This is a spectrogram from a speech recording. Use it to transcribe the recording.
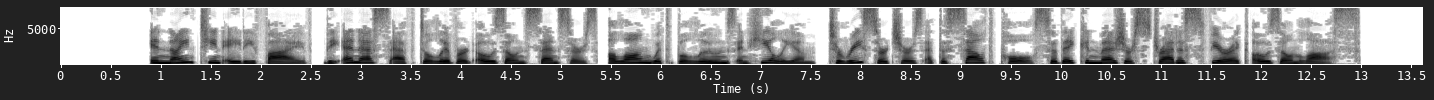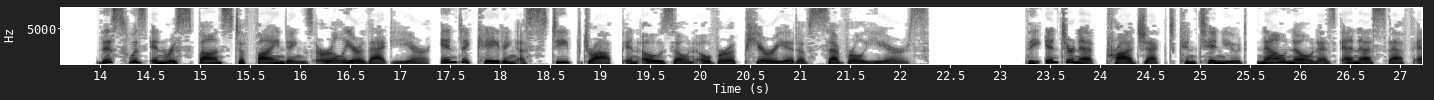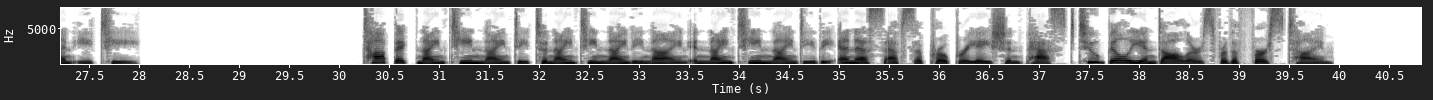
In 1985, the NSF delivered ozone sensors, along with balloons and helium, to researchers at the South Pole so they can measure stratospheric ozone loss. This was in response to findings earlier that year, indicating a steep drop in ozone over a period of several years. The Internet project continued, now known as NSF-NET. Topic 1990 to 1999 In 1990 the NSF's appropriation passed $2 billion for the first time.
